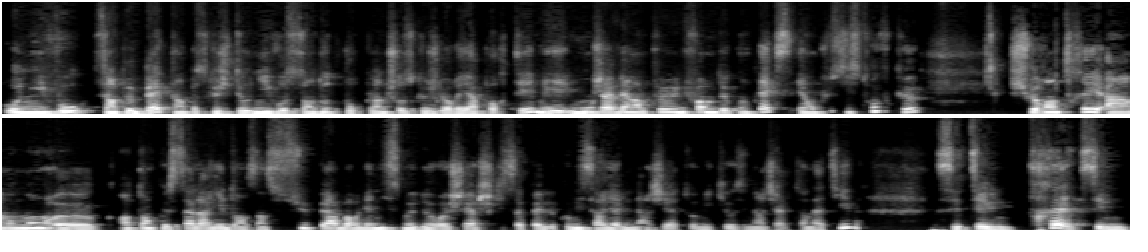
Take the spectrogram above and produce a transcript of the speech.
au niveau. C'est un peu bête, hein, parce que j'étais au niveau sans doute pour plein de choses que je leur ai apportées, mais bon, j'avais un peu une forme de complexe. Et en plus, il se trouve que je suis rentrée à un moment euh, en tant que salariée dans un superbe organisme de recherche qui s'appelle le Commissariat à l'énergie atomique et aux énergies alternatives. C'était une très, c'est une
